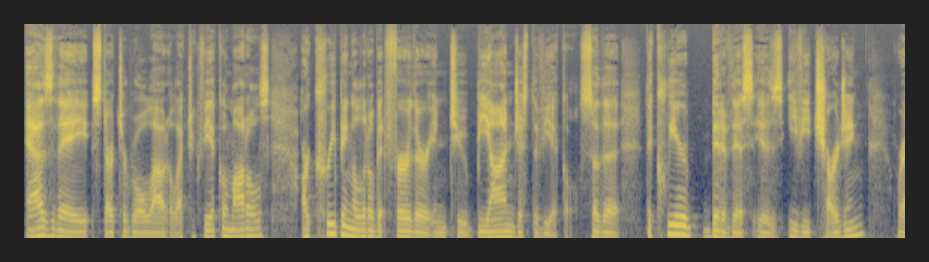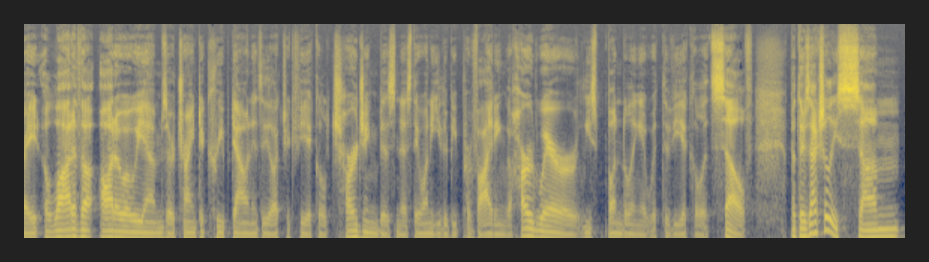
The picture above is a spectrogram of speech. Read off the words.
as they start to roll out electric vehicle models, are creeping a little bit further into beyond just the vehicle. So the the clear bit of this is EV charging, right? A lot of the auto OEMs are trying to creep down into the electric vehicle charging business. They want to either be providing the hardware or at least bundling it with the vehicle itself. But there's actually some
